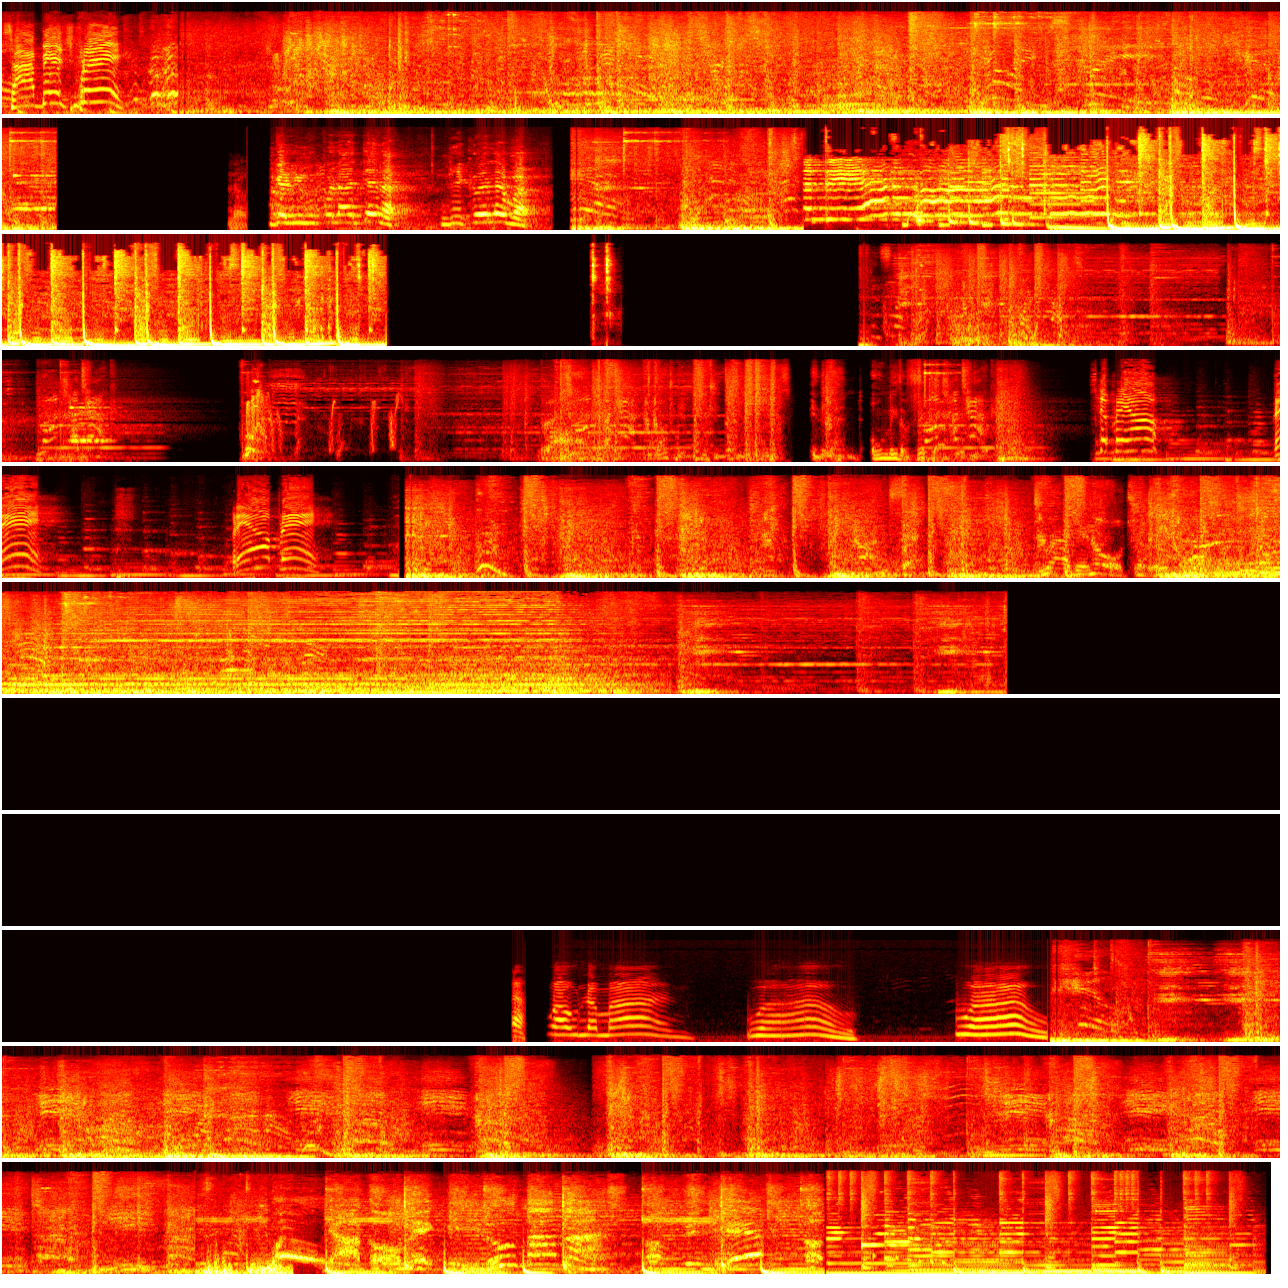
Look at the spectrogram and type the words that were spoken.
savage! Galing mo pala dyan ah. Hindi ko alam ah. Only the victor. Attack! Sino, pre? Pre! Pre, oh, pre! Nonsense. Dragon Ultra. Wow naman! Wow!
